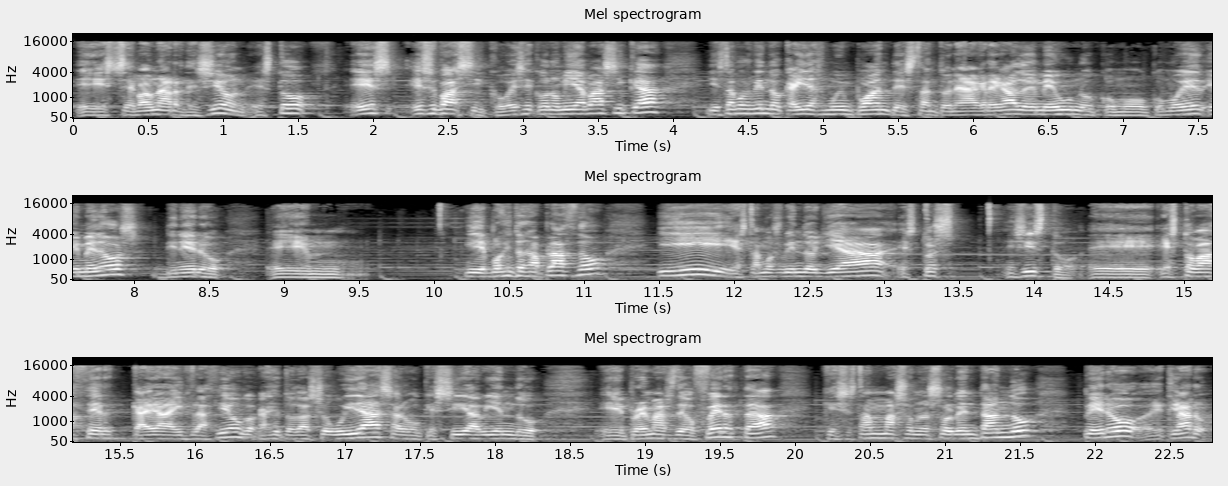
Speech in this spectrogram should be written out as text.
se va a una recesión. Esto es, es básico, es economía básica y estamos viendo caídas muy importantes tanto en el agregado M1 como, como M2, dinero em, y depósitos a plazo y estamos viendo ya, esto es Insisto, eh, esto va a hacer caer a la inflación con casi toda seguridad, salvo que siga habiendo eh, problemas de oferta que se están más o menos solventando, pero eh, claro,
